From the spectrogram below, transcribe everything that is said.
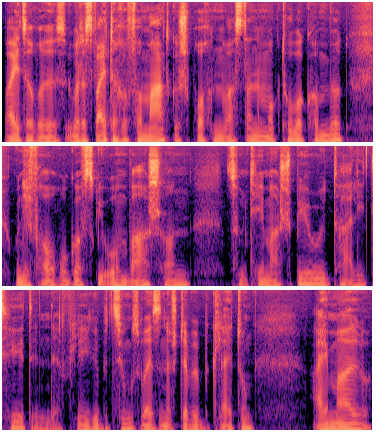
weiteres, über das weitere Format gesprochen, was dann im Oktober kommen wird. Und die Frau Rogowski oben war schon zum Thema Spiritualität in der Pflege beziehungsweise in der Sterbebegleitung einmal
